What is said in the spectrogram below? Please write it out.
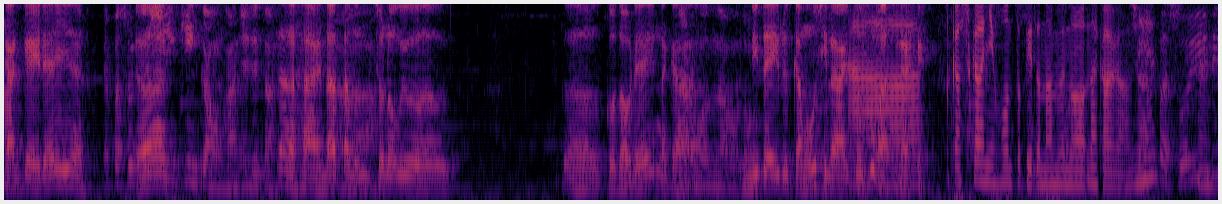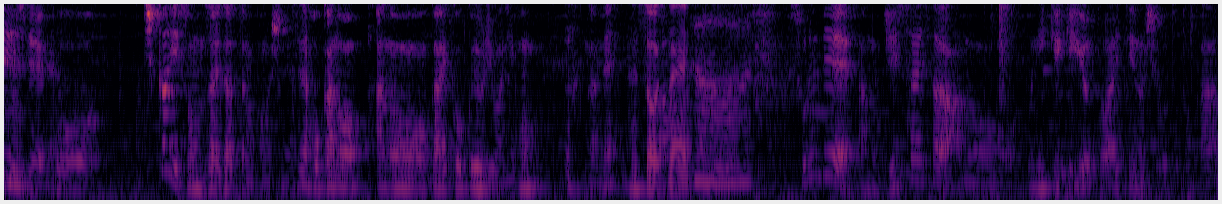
関係でやっぱそれで親近感を感じてたんだ。はい。多分そのことでなんか似ているかもしれないと思いますね。昔から日本とベトナムの仲がね。やっぱりそういうイメージでこう近い存在だったのかもしれないですね。他のあの外国よりは日本がね。そうですね。それであの実際さあの日系企業と IT の仕事とか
